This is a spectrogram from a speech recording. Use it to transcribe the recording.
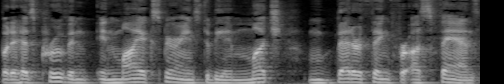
but it has proven, in my experience, to be a much better thing for us fans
